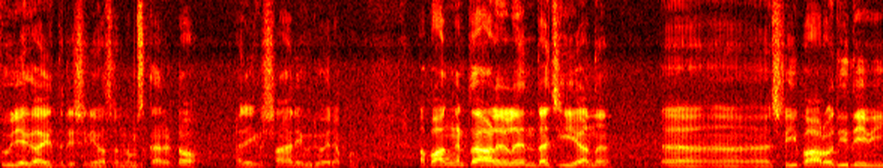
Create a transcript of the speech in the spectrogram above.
സൂര്യ ഗായത്രി ശ്രീനിവാസൻ നമസ്കാരം കേട്ടോ. ഹരേ കൃഷ്ണ ഹരേ ഗുരുവായൂരപ്പം. അപ്പോൾ അങ്ങനത്തെ ആളുകൾ എന്താ ചെയ്യാന്ന് ശ്രീ പാർവതി ദേവി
